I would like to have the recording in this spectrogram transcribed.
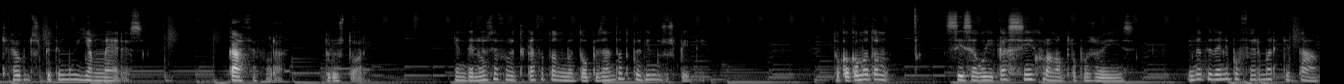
και φεύγω από το σπίτι μου για μέρες. Κάθε φορά. True story. Και εντελώς διαφορετικά θα το αντιμετώπιζα αν ήταν το παιδί μου στο σπίτι. Το κακό με τον συσσαγωγικά σύγχρονο τρόπο ζωής είναι ότι δεν υποφέρουμε αρκετά.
